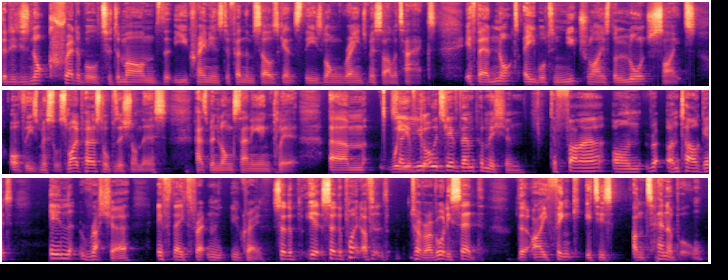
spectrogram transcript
that it is not credible to demand that the Ukrainians defend themselves against these long-range missile attacks if they're not able to neutralise the launch sites of these missiles. So My personal position on this has been long-standing and clear. Um, we so have you got would give them permission to fire on on targets in Russia if they threaten Ukraine? So the yeah, so the point, of, Trevor, I've already said that I think it is untenable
